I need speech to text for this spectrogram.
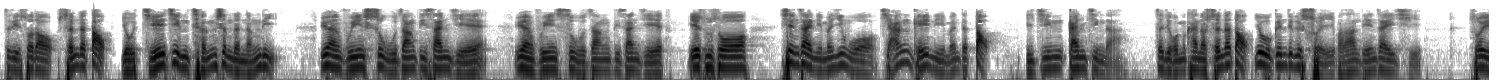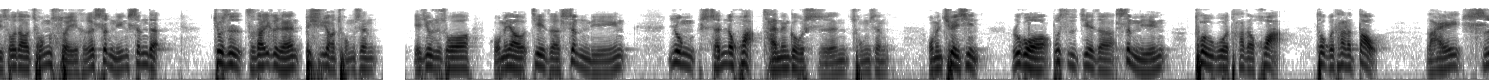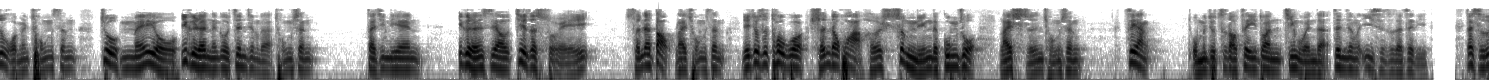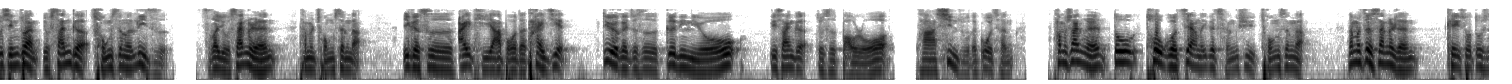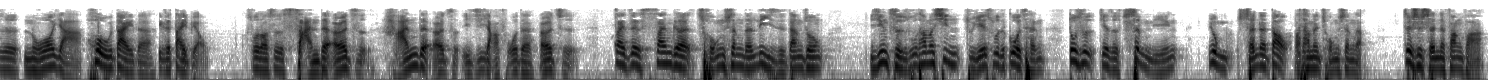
这里说到神的道有洁净成圣的能力。约翰福音十五章第三节，约翰福音十五章第三节，耶稣说：“现在你们因我讲给你们的道已经干净了。”这里我们看到神的道又跟这个水把它连在一起，所以说到从水和圣灵生的，就是指到一个人必须要重生，也就是说我们要借着圣灵，用神的话才能够使人重生。我们确信，如果不是借着圣灵透过他的话，透过他的道来使我们重生，就没有一个人能够真正的重生。在今天，一个人是要借着水、神的道来重生，也就是透过神的话和圣灵的工作来使人重生。这样，我们就知道这一段经文的真正的意思就在这里。在使徒行传有三个重生的例子，知道有三个人。他们重生了，一个是埃提阿伯的太监，第二个就是哥尼流，第三个就是保罗，他信主的过程，他们三个人都透过这样的一个程序重生了。那么这三个人可以说都是挪亚后代的一个代表，说到是闪的儿子、韩的儿子以及亚佛的儿子，在这三个重生的例子当中，已经指出他们信主耶稣的过程都是借着圣灵。用神的道把他们重生了，这是神的方法，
